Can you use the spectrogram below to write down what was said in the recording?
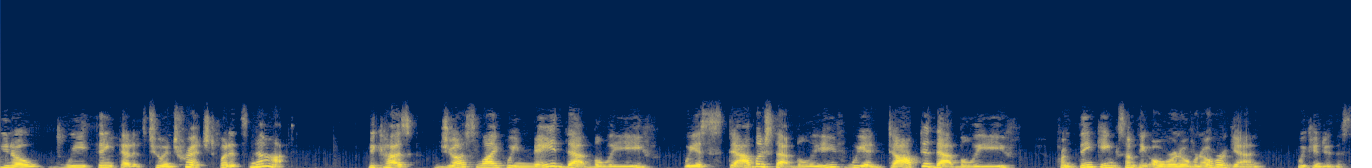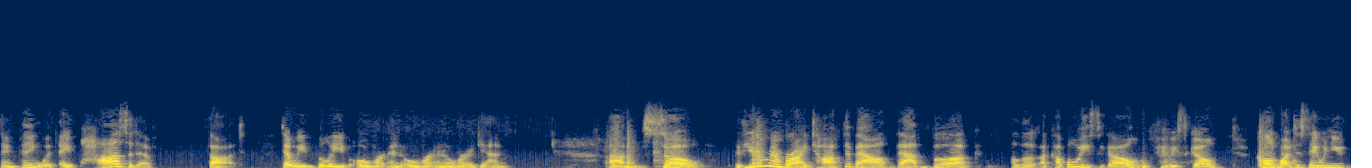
you know, we think that it's too entrenched, but it's not. Because just like we made that belief, we established that belief, we adopted that belief from thinking something over and over and over again, we can do the same thing with a positive thought that we believe over and over and over again. Um, so, if you remember, I talked about that book a, a couple weeks ago, a few weeks ago, called "What to Say When You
